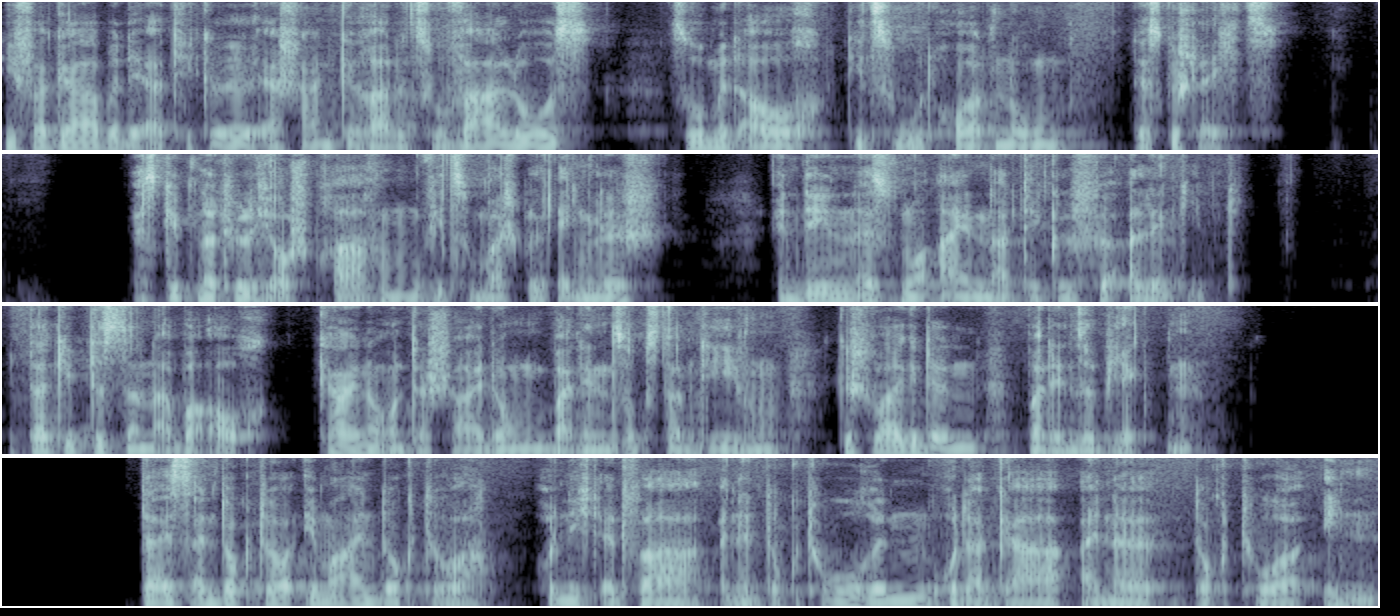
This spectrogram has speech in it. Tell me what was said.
Die Vergabe der Artikel erscheint geradezu wahllos, somit auch die Zuordnung des Geschlechts. Es gibt natürlich auch Sprachen, wie zum Beispiel Englisch, in denen es nur einen Artikel für alle gibt. Da gibt es dann aber auch keine Unterscheidung bei den Substantiven, geschweige denn bei den Subjekten. Da ist ein Doktor immer ein Doktor und nicht etwa eine Doktorin oder gar eine Doktorin.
